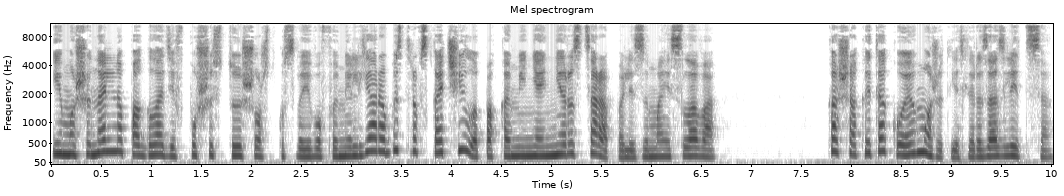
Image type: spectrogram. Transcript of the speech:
и, машинально погладив пушистую шерстку своего фамильяра, быстро вскочила, пока меня не расцарапали за мои слова. Кошак и такое может, если разозлиться.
